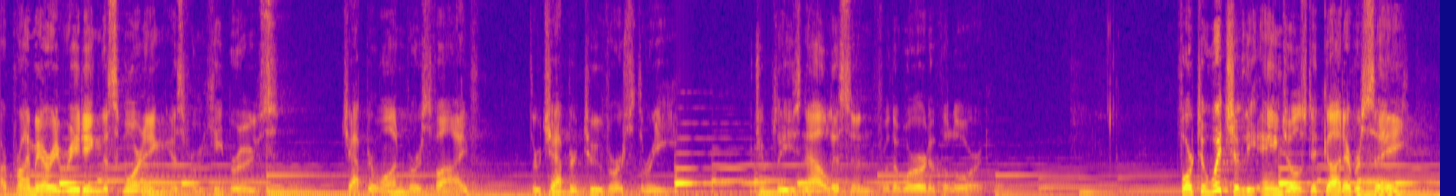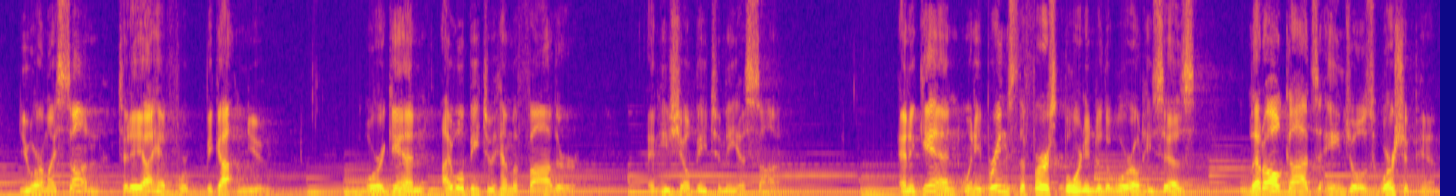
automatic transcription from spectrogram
Our primary reading this morning is from Hebrews chapter 1, verse 5 through chapter 2, verse 3. Would you please now listen for the word of the Lord? For to which of the angels did God ever say, You are my son, today I have begotten you? Or again, I will be to him a father, and he shall be to me a son. And again, when he brings the firstborn into the world, he says, Let all God's angels worship him.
